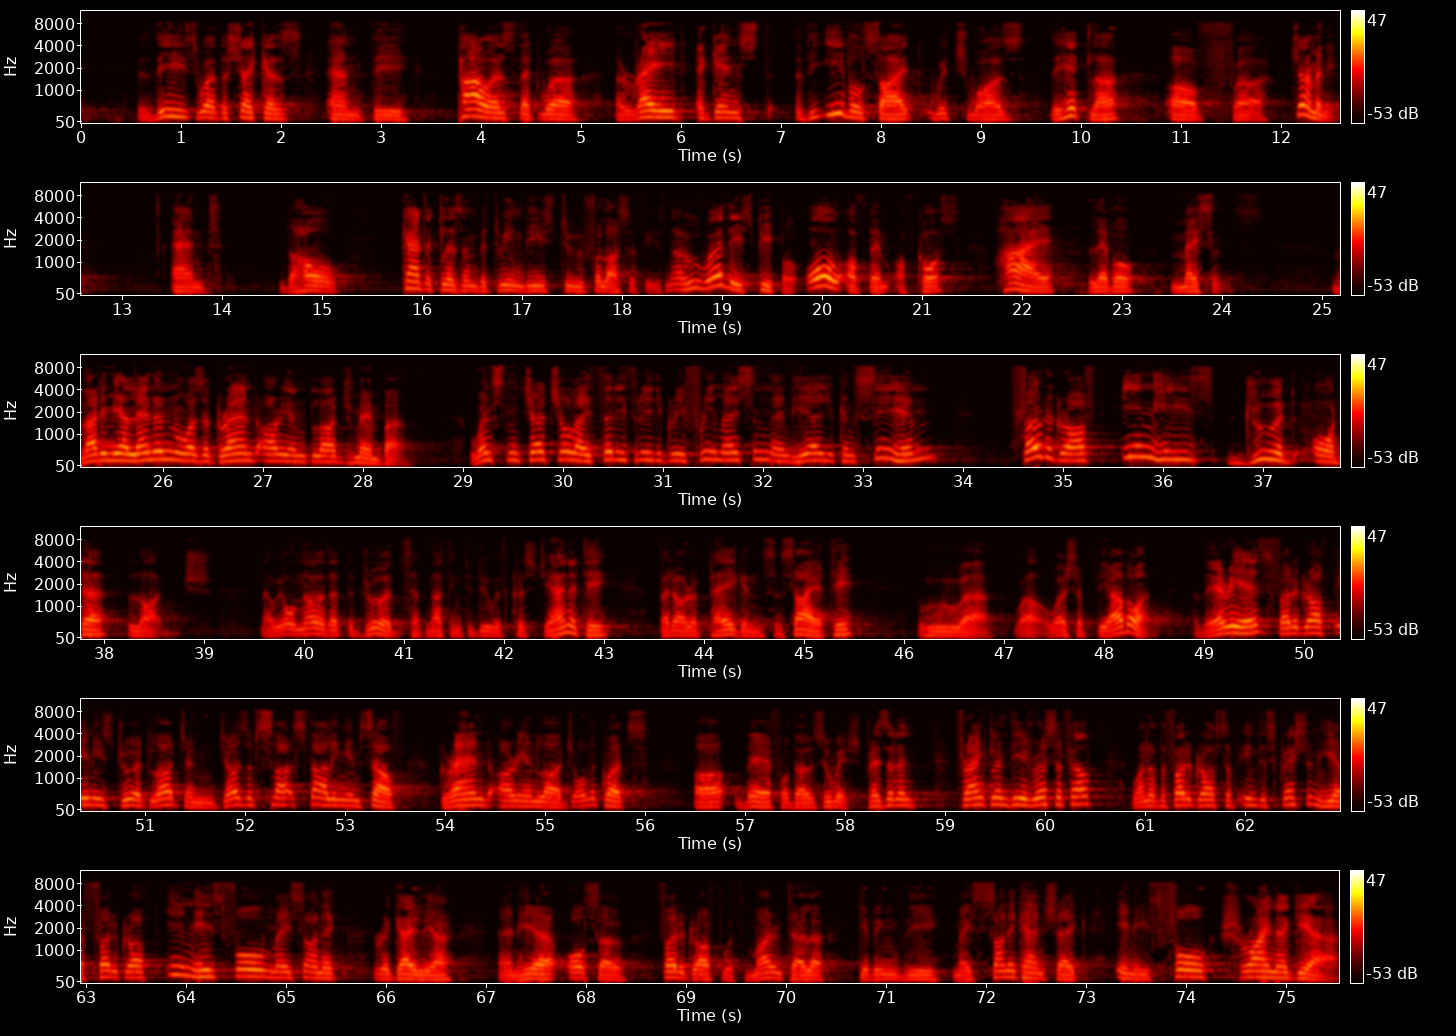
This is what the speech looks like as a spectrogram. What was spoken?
these were the shakers and the powers that were arrayed against the evil side, which was the Hitler of uh, Germany. And the whole cataclysm between these two philosophies. Now, who were these people? All of them, of course, high level Masons. Vladimir Lenin was a Grand Orient Lodge member. Winston Churchill, a 33 degree Freemason, and here you can see him photographed in his Druid Order Lodge. Now, we all know that the Druids have nothing to do with Christianity, but are a pagan society who, uh, well, worship the other one. There he is, photographed in his Druid Lodge, and Joseph Stalin himself, Grand Orient Lodge. All the quotes are there for those who wish. President Franklin D. Roosevelt, one of the photographs of indiscretion, here photographed in his full Masonic regalia, and here also photographed with Myron Taylor giving the Masonic handshake in his full Shriner gear.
